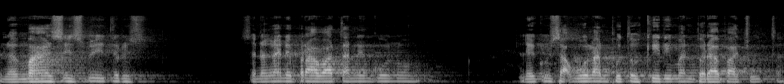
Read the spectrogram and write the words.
Nah, mahasiswi terus senengannya perawatan yang kuno. Leku sak bulan butuh kiriman berapa juta.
